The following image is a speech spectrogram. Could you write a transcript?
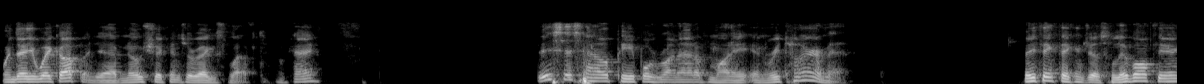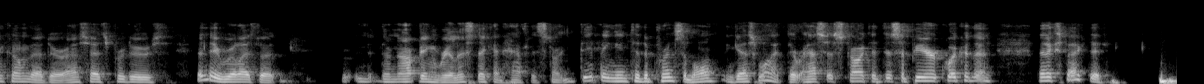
One day you wake up and you have no chickens or eggs left. Okay? This is how people run out of money in retirement. They think they can just live off the income that their assets produce. Then they realize that they're not being realistic and have to start dipping into the principal. And guess what? Their assets start to disappear quicker than, than expected. And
